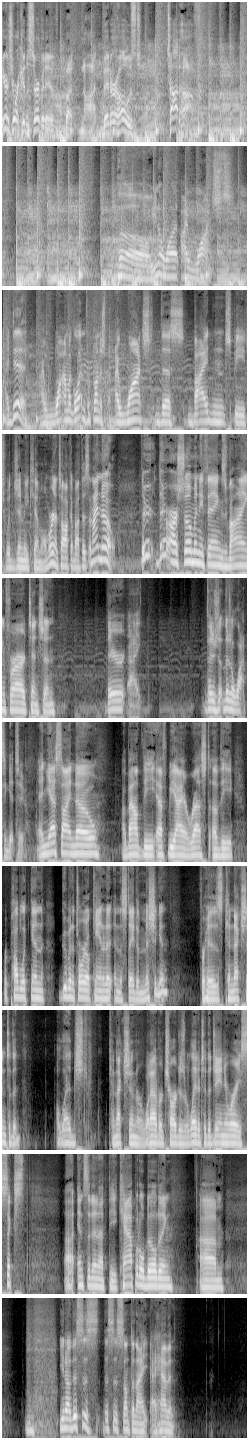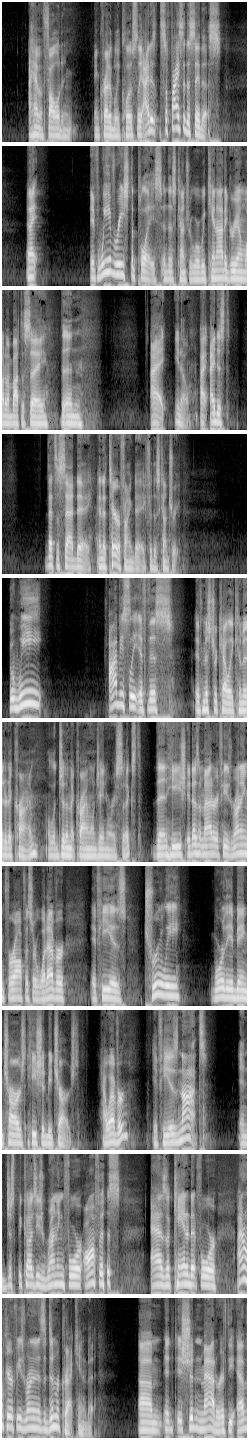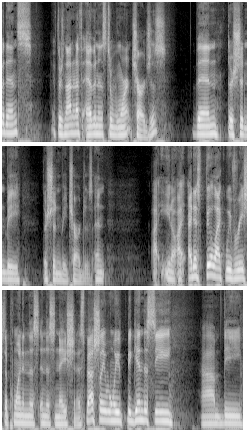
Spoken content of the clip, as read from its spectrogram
Here's your conservative, but not bitter host, Todd Huff. Oh, you know what? I watched. I did. I wa- I'm a glutton for punishment. I watched this Biden speech with Jimmy Kimmel. We're going to talk about this, and I know there there are so many things vying for our attention. There, I there's there's a lot to get to, and yes, I know about the FBI arrest of the Republican gubernatorial candidate in the state of Michigan for his connection to the alleged connection or whatever charges related to the January 6th uh, incident at the Capitol building. Um, you know, this is this is something I, I haven't I haven't followed in, incredibly closely. I just suffice it to say this, and I if we've reached the place in this country where we cannot agree on what I'm about to say, then I you know I I just that's a sad day and a terrifying day for this country. But we obviously if this if Mr. Kelley committed a crime, a legitimate crime on January 6th, then he it doesn't matter if he's running for office or whatever, if he is truly worthy of being charged, he should be charged. However, if he is not, and just because he's running for office as a candidate for I don't care if he's running as a Democrat candidate. Um, it, it shouldn't matter if the evidence, if there's not enough evidence to warrant charges, then there shouldn't be there shouldn't be charges. And I, you know, I, I just feel like we've reached a point in this in this nation, especially when we begin to see um, the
